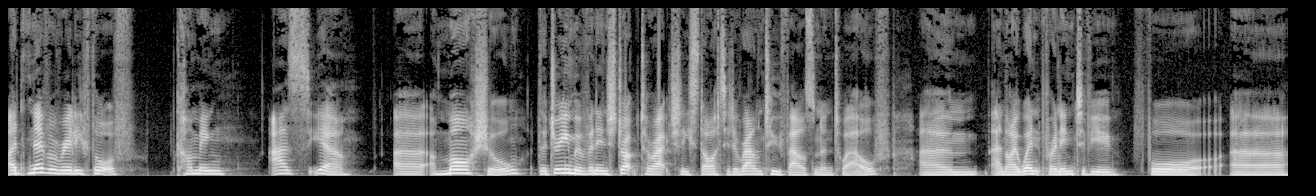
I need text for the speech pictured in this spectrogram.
I'd never really thought of coming as, yeah, uh, a marshal. The dream of an instructor actually started around 2012. Um, and I went for an interview for uh,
